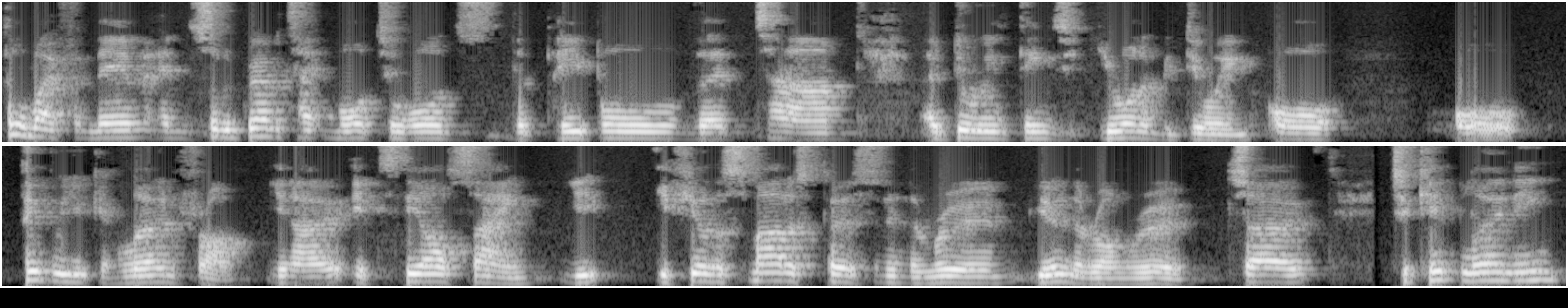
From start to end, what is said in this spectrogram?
pull away from them and sort of gravitate more towards the people that um, are doing things that you want to be doing or, or people you can learn from. You know, it's the old saying, you, if you're the smartest person in the room, you're in the wrong room. So to keep learning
